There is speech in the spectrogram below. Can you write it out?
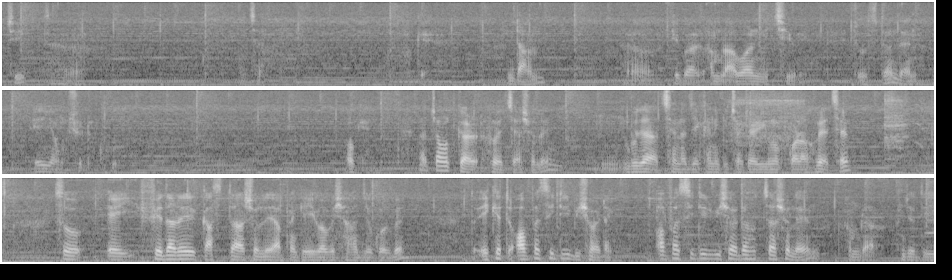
উচিত। আচ্ছা। ওকে, ডান। এবার আমরা আবার নিচ্ছি টুলসটা, দেন এই অংশটুকু। ওকে চমৎকার হয়েছে আসলে। বোঝা যাচ্ছে না যেখানে কিছু একটা রিমুভ করা হয়েছে। সো এই ফেদারের কাজটা আসলে আপনাকে এইভাবে সাহায্য করবে। তো এক্ষেত্রে অপাসিটির বিষয়টা অপাসিটির বিষয়টা হচ্ছে আসলে আমরা যদি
